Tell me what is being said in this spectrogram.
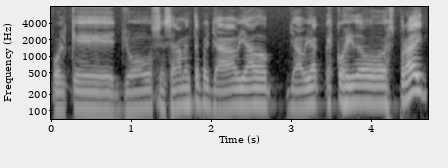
porque yo sinceramente pues ya había, ya había escogido Sprite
